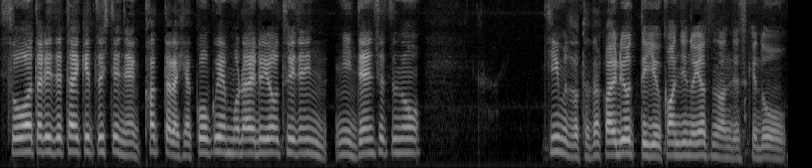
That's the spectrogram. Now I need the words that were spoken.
総当たりで対決してね、勝ったら100億円もらえるよ、ついでに伝説のチームと戦えるよっていう感じのやつなんですけど、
